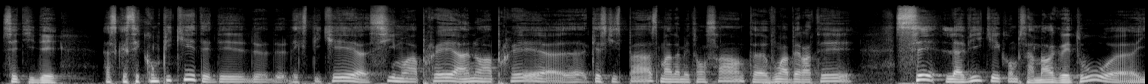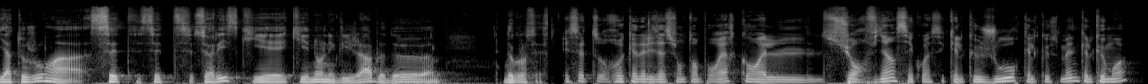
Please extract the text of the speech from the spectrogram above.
cette idée. Parce que c'est compliqué d'expliquer euh, six mois après, un an après, euh, qu'est-ce qui se passe, madame est enceinte, euh, vous m'avez raté. C'est la vie qui est comme ça. Malgré tout, il y a toujours ce risque qui est, qui est non négligeable de, de grossesse. Et cette recanalisation temporaire, quand elle survient, c'est quoi? C'est quelques jours, quelques semaines, quelques mois?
